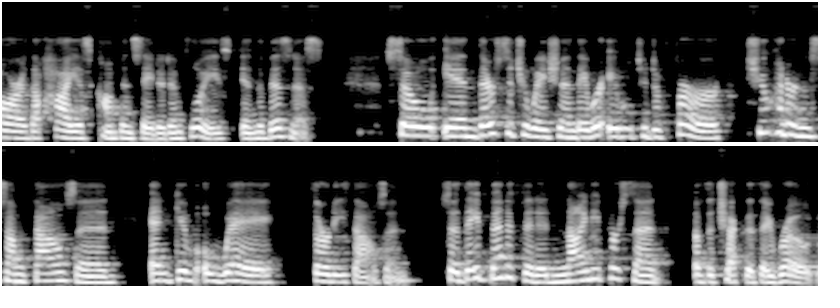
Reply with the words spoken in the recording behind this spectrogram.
are the highest compensated employees in the business. So in their situation they were able to defer 200 and some thousand and give away 30,000. So they benefited 90% of the check that they wrote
